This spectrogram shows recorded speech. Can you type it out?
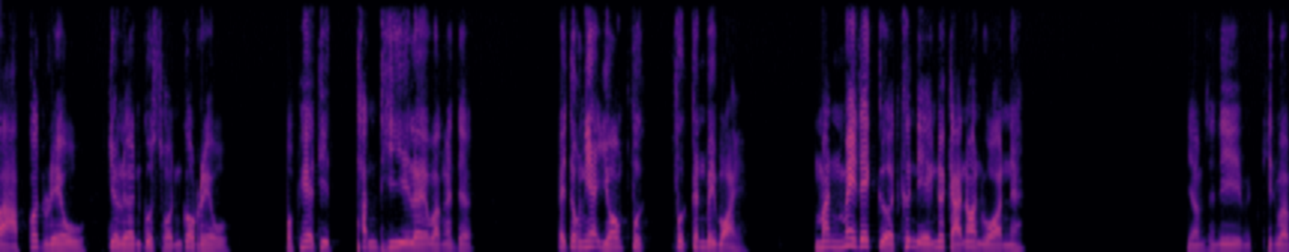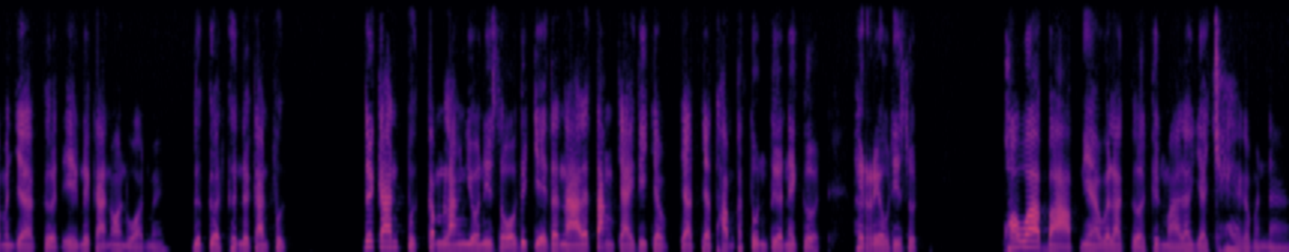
บาปก็เร็ว เจริญกุศลก็เร็ว ประเภทที่ทันทีเลยว่างั้นเถอะไอ้ตรงเนี้ยยอมฝึกฝึกกันบ่อยๆ มันไม่ได้เกิดขึ้นเองด้วยการอ้อนวอนนะยอมสันดีคิดว่ามันจะเกิดเองด้วยการอ้อนวอนไหมหรือเกิดขึ้นด้วยการฝึก ด้วยการฝึกกำลังโยนิโสด้วยเจตนาและตั้งใจที่จะจะจะทำกระตุ้นเตือนให้เกิดให้เร็วที่สุด เพราะว่าบาปเนี่ยเวลาเกิดขึ้นมาแล้วอย่าแช่กับมันนาน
